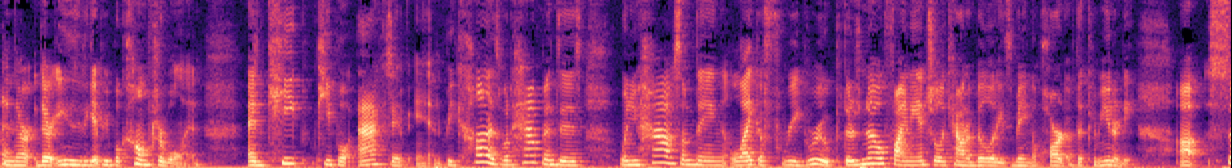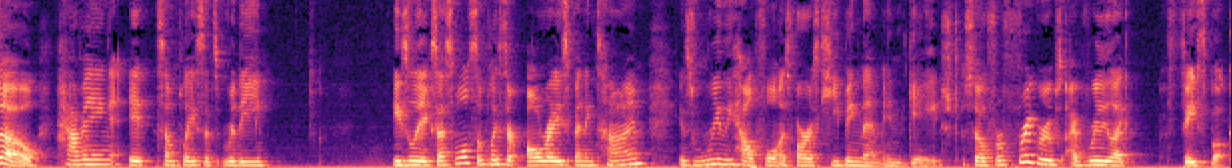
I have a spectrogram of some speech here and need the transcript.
and they're they're easy to get people comfortable in and keep people active in. Because what happens is when you have something like a free group, there's no financial accountability to being a part of the community. Uh, so having it someplace that's really easily accessible, someplace they're already spending time, is really helpful as far as keeping them engaged. So for free groups, I really like Facebook.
